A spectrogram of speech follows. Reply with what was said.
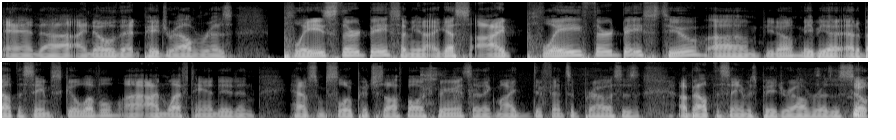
and uh, I know that Pedro Alvarez plays third base. I mean, I guess I play third base too. Um, you know, maybe a, at about the same skill level. I, I'm left-handed and have some slow pitch softball experience. I think my defensive prowess is about the same as Pedro Alvarez's. So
